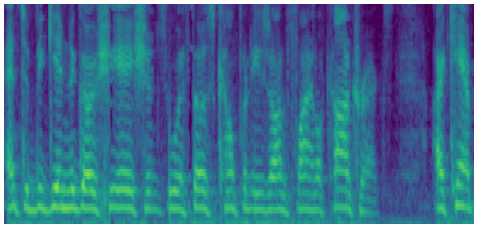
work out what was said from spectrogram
and to begin negotiations with those companies on final contracts. I can't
